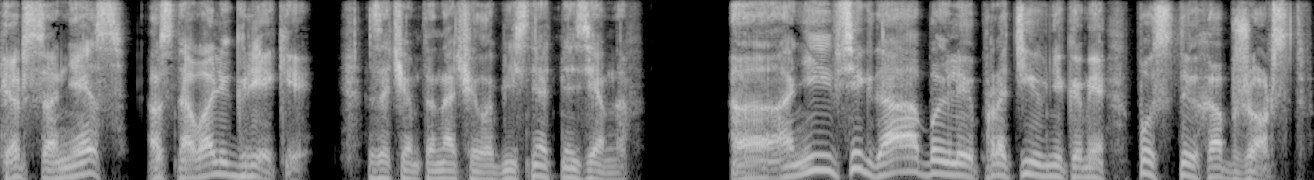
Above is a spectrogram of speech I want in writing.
«Херсонес основали греки», Зачем-то начал объяснять мне Земнов. А они всегда были противниками пустых обжорств.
